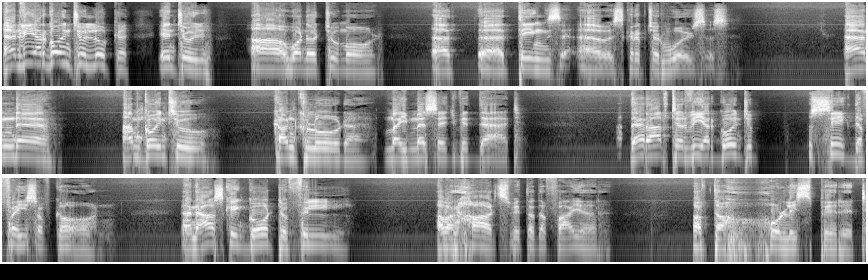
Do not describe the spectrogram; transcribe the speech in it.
And we are going to look into uh, one or two more uh, uh, things, uh, scripture verses. And uh, I'm going to conclude uh, my message with that. Thereafter, we are going to seek the face of God and asking God to fill our hearts with the fire of the Holy Spirit.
